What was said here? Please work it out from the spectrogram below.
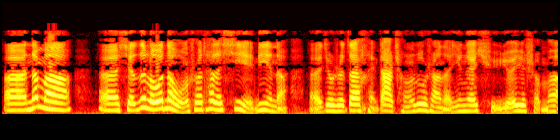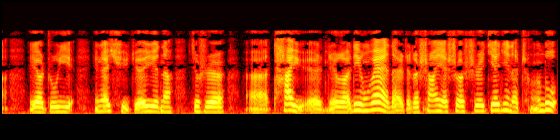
呃，那么呃，写字楼呢，我们说它的吸引力呢，呃，就是在很大程度上呢，应该取决于什么？要注意，应该取决于呢，就是呃，它与这个另外的这个商业设施接近的程度，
